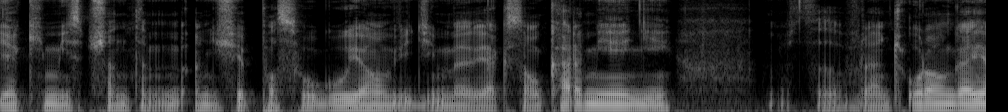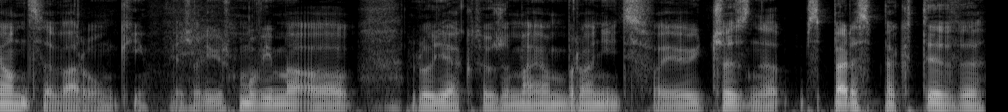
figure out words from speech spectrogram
jakimi sprzętem oni się posługują, widzimy jak są karmieni, to wręcz urągające warunki. Jeżeli już mówimy o ludziach, którzy mają bronić swojej ojczyzny z perspektywy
